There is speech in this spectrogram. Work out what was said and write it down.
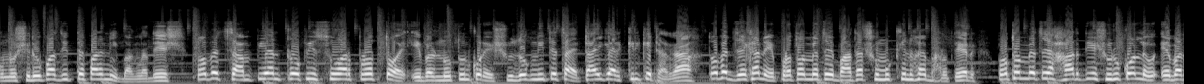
কোনো শিরোপা জিততে পারেনি বাংলাদেশ। তবে চ্যাম্পিয়ন ট্রফি ছোঁয়ার প্রত্যয় এবার নতুন করে সুযোগ নিতে চায় টাইগার ক্রিকেটাররা তবে যেখানে প্রথম ম্যাচে বাধার সম্মুখীন হয় ভারতের, প্রথম ম্যাচে হার দিয়ে শুরু করলেও এবার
